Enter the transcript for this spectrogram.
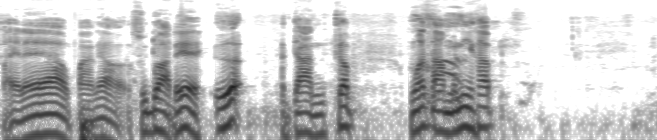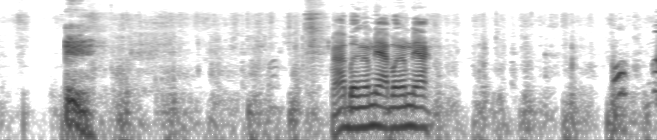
ไปแล้วมาแล้ว สุดยอดเด้เอออาจารย์ครับ หัวตามมันนี่ครับ มาเบิ้งน้ำเนี่ยเบิ้งน้ำเนี่ยโอ้ก็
